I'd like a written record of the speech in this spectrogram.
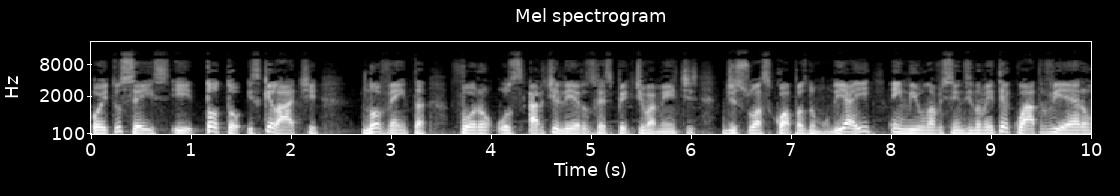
86. E Toto Schilati, 90 foram os artilheiros, respectivamente, de suas Copas do Mundo. E aí, em 1994, vieram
